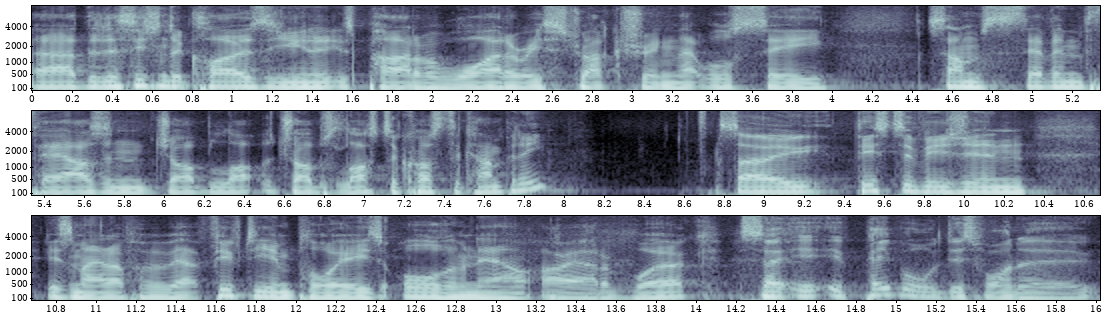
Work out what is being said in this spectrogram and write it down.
Uh, the decision to close the unit is part of a wider restructuring that will see some 7,000 job lo- jobs lost across the company. So, this division is made up of about 50 employees. All of them now are out of work. So if people just want to,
